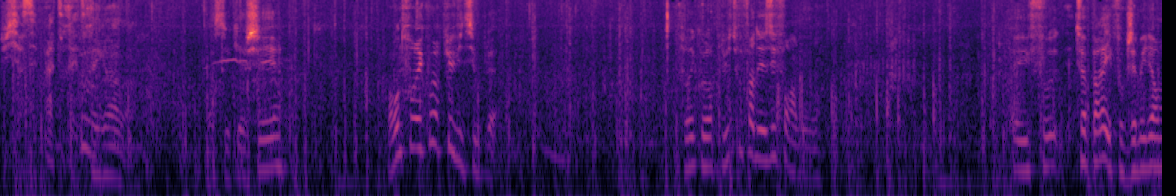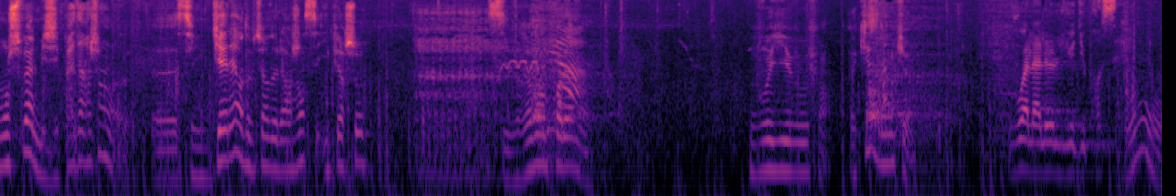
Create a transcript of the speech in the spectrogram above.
Pire, c'est pas très très grave. On va se cacher. Par contre, faudrait courir plus vite, s'il vous plaît. Faudrait courir plus vite, faut faire des efforts à un moment. Et il faut... Tu vois, pareil, il faut que j'améliore mon cheval, mais j'ai pas d'argent. Euh, c'est une galère d'obtenir de l'argent, c'est hyper chaud. C'est vraiment un problème. Voyez-vous. Enfin, ah, Qu'est-ce donc Voilà le lieu du procès. Oh.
